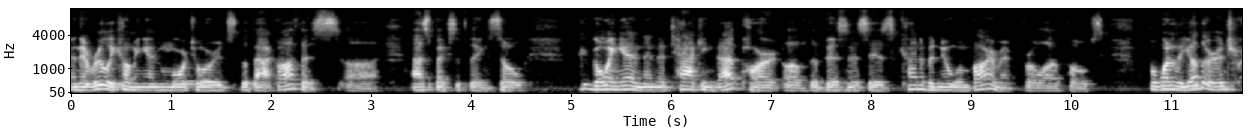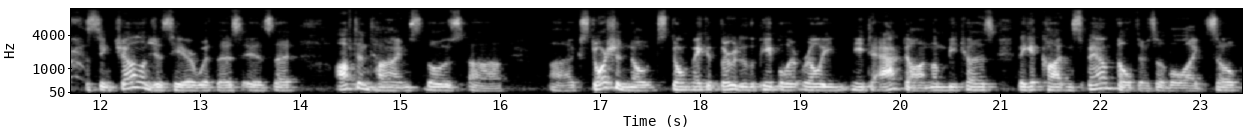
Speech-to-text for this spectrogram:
And they're really coming in more towards the back office uh, aspects of things. So going in and attacking that part of the business is kind of a new environment for a lot of folks. But one of the other interesting challenges here with this is that oftentimes those uh, uh, extortion notes don't make it through to the people that really need to act on them because they get caught in spam filters or the like. So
